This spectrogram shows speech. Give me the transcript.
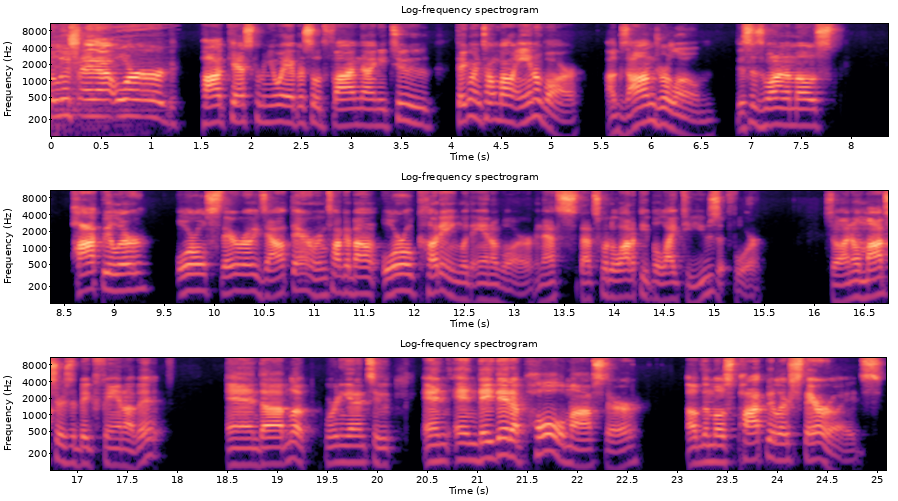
Evolutionary.org podcast coming your way, episode 592. Today we're going to talk about Anavar, oxandrolone. This is one of the most popular oral steroids out there. We're going to talk about oral cutting with Anavar, and that's that's what a lot of people like to use it for. So I know Mobster is a big fan of it. And um, look, we're going to get into and and they did a poll, Mobster, of the most popular steroids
